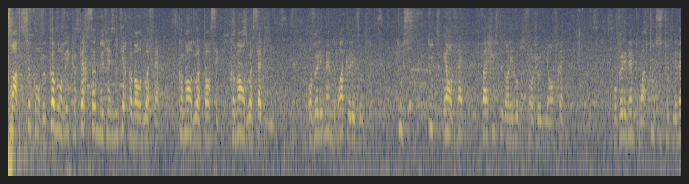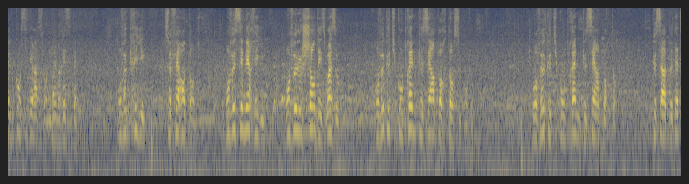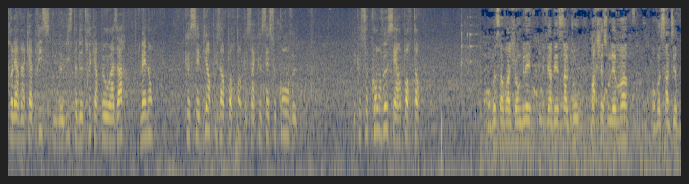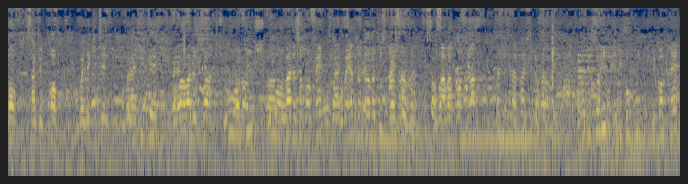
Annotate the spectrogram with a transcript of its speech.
Croire ce qu'on veut, comme on veut, que personne ne vienne nous dire comment on doit faire, comment on doit penser, comment on doit s'habiller. On veut les mêmes droits que les autres. Tous, toutes et en vrai, pas juste dans les mots qui font joli, en vrai. On veut les mêmes droits, tous, toutes, les mêmes considérations, les mêmes respects. On veut crier, se faire entendre. On veut s'émerveiller. On veut le chant des oiseaux. On veut que tu comprennes que c'est important ce qu'on veut. On veut que tu comprennes que c'est important. Que ça a peut-être l'air d'un caprice, d'une liste de trucs un peu au hasard, mais non. Que c'est bien plus important que ça, que c'est ce qu'on veut. Et que ce qu'on veut, c'est important. On veut savoir jongler faire des saltos, marcher sur les mains. On veut sentir bon, sentir propre. On veut l'équité, on veut l'agiter. On veut avoir le choix on va de ce qu'on fait. On veut être heureux tous ensemble. On veut avoir confiance.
